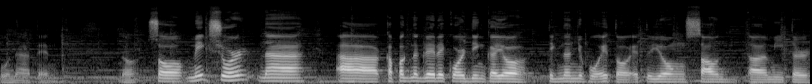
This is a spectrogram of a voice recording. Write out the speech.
po natin. No? So, make sure na uh, kapag nagre-recording kayo, tignan nyo po ito. Ito yung sound uh, meter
